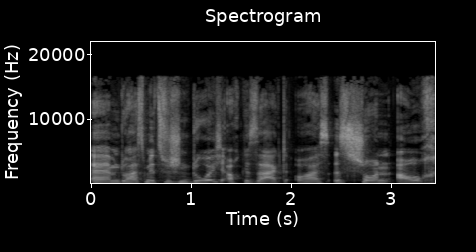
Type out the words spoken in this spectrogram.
Ähm, du hast mir zwischendurch auch gesagt, oh, es ist schon auch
